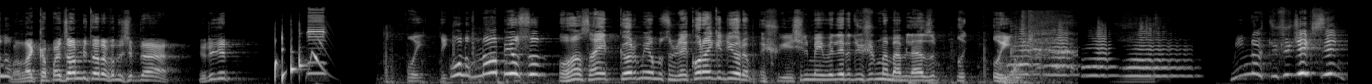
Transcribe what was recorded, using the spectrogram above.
oğlum. Vallahi kapacağım bir tarafını şimdi ha. Yürü git. Oy, oy. Oğlum ne yapıyorsun? Oha sahip görmüyor musun? Rekora gidiyorum. E, Şu yeşil meyveleri düşürmemem lazım. Oy, oy. Minnoş düşeceksin.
